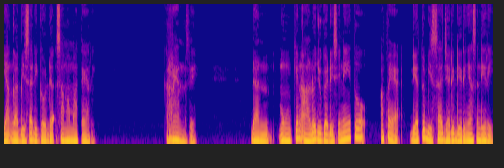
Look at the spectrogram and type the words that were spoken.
yang gak bisa digoda sama materi. Keren sih. Dan mungkin Aldo juga di sini itu apa ya, dia tuh bisa jadi dirinya sendiri.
